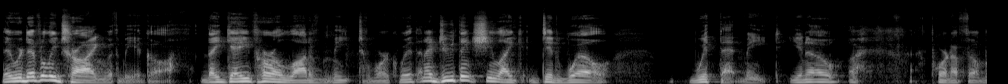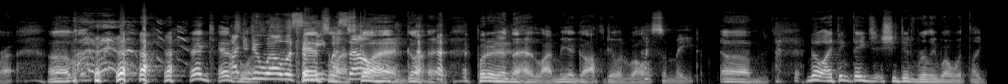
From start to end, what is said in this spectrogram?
They were definitely trying with Mia Goth. They gave her a lot of meat to work with, and I do think she like did well with that meat. You know, porno film, right? Um, I I can do well with some meat myself. Go ahead, go ahead. Put it in the headline. Mia Goth doing well with some meat. Um, no, I think they she did really well with like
